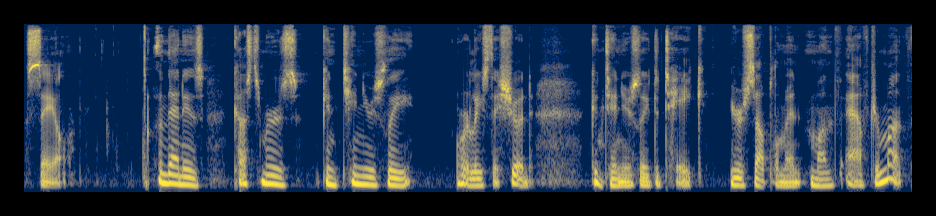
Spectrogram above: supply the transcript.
sale. And that is, customers continuously, or at least they should, continuously to take your supplement month after month.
